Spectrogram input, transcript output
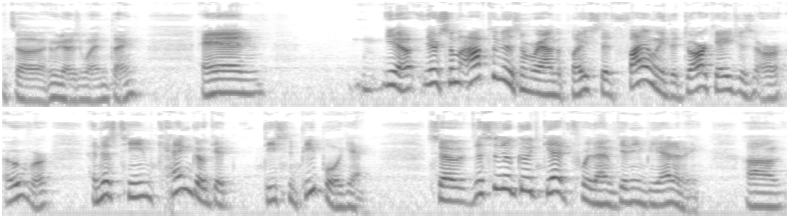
It's a who knows when thing. And, you know, there's some optimism around the place that finally the dark ages are over and this team can go get decent people again. So this is a good get for them getting Bieniemy. Um,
